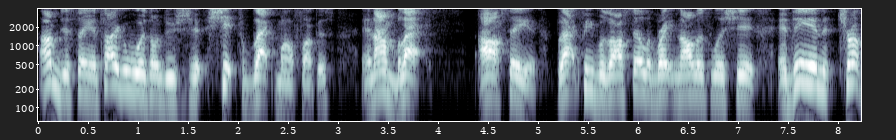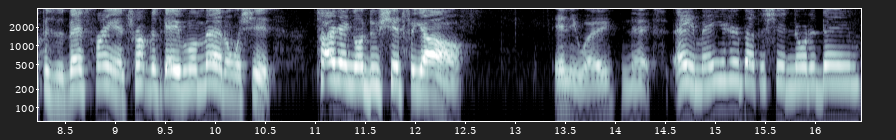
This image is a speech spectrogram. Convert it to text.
I'm just saying Tiger Woods don't do shit, shit for black motherfuckers. And I'm black. I'll say it. Black people's all celebrating all this little shit. And then Trump is his best friend. Trump just gave him a medal and shit. Tiger ain't gonna do shit for y'all. Anyway, next. Hey man, you hear about the shit in Notre Dame?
